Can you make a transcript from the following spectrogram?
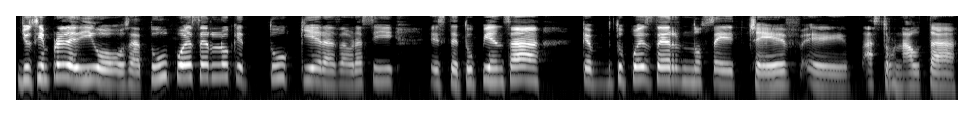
yo siempre le digo, o sea, tú puedes ser lo que tú quieras. Ahora sí, este, tú piensa que tú puedes ser, no sé, chef, eh, astronauta,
